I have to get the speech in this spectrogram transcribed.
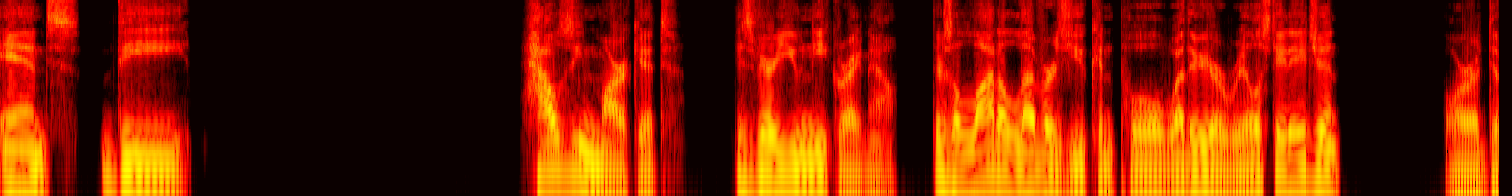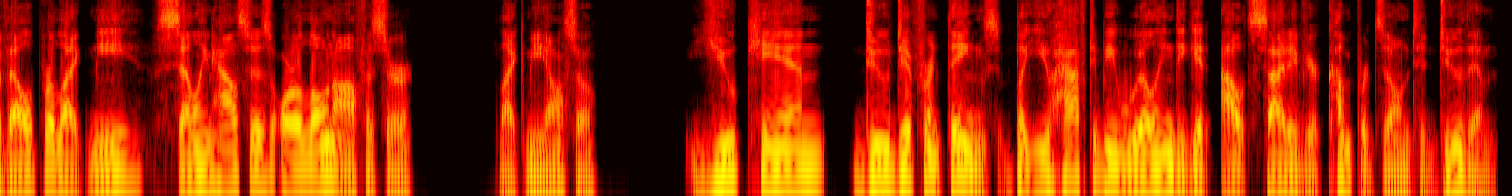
And the housing market is very unique right now. There's a lot of levers you can pull, whether you're a real estate agent or a developer like me selling houses or a loan officer like me also. You can do different things, but you have to be willing to get outside of your comfort zone to do them.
